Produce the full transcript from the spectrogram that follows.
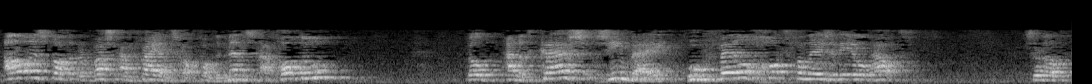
alles wat er was aan vijandschap van de mens naar God toe. Wel, aan het kruis zien wij hoeveel God van deze wereld houdt. Zodat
